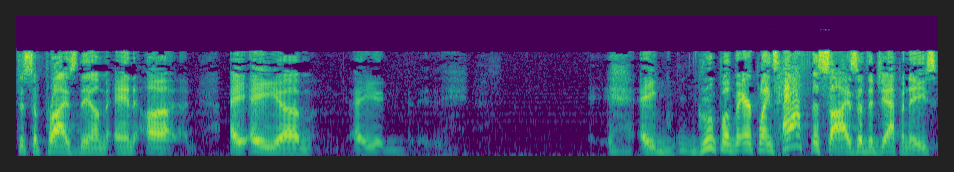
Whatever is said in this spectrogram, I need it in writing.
to surprise them. And uh, a a, um, a a group of airplanes half the size of the Japanese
